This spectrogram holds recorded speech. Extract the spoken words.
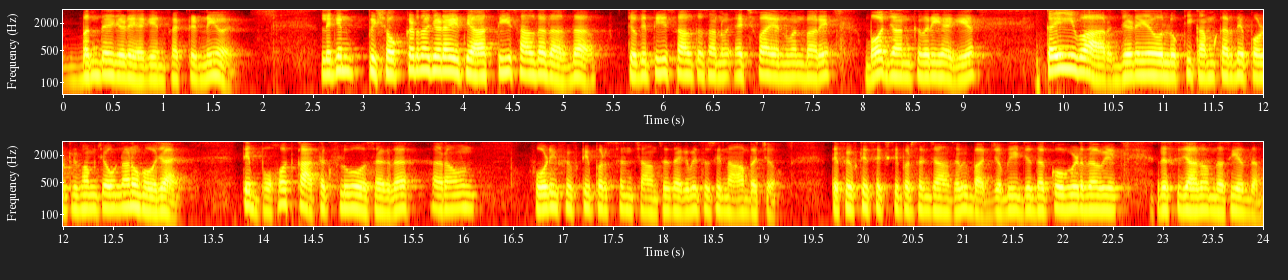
ਬੰਦੇ ਜਿਹੜੇ ਹੈਗੇ ਇਨਫੈਕਟਡ ਨਹੀਂ ਹੋਏ। ਲੇਕਿਨ ਪਿਛੋਕੜ ਦਾ ਜਿਹੜਾ ਇਤਿਹਾਸ 30 ਸਾਲ ਦਾ ਦੱਸਦਾ ਕਿਉਂਕਿ 30 ਸਾਲ ਤੋਂ ਸਾਨੂੰ H5N1 ਬਾਰੇ ਬਹੁਤ ਜਾਣਕਾਰੀ ਹੈਗੀ ਆ। ਕਈ ਵਾਰ ਜਿਹੜੇ ਉਹ ਲੋਕੀ ਕੰਮ ਕਰਦੇ ਪੋਲਟਰੀ ਫਾਰਮ 'ਚ, ਉਹਨਾਂ ਨੂੰ ਹੋ ਜਾਏ ਤੇ ਬਹੁਤ ਘਾਤਕ ਫਲੂ ਹੋ ਸਕਦਾ। ਅਰਾਊਂਡ 40 50% ਚਾਂਸਸ ਹੈਗੇ ਵੀ ਤੁਸੀਂ ਨਾ ਬਚੋ ਤੇ 50 60% ਚਾਂਸ ਹੈ ਵੀ ਬਚ ਜਾਓ ਵੀ ਜਿੱਦਾਂ ਕੋਵਿਡ ਦਾ ਵੀ ਰਿਸਕ ਜ਼ਿਆਦਾ ਹੁੰਦਾ ਸੀ ਇਦਾਂ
